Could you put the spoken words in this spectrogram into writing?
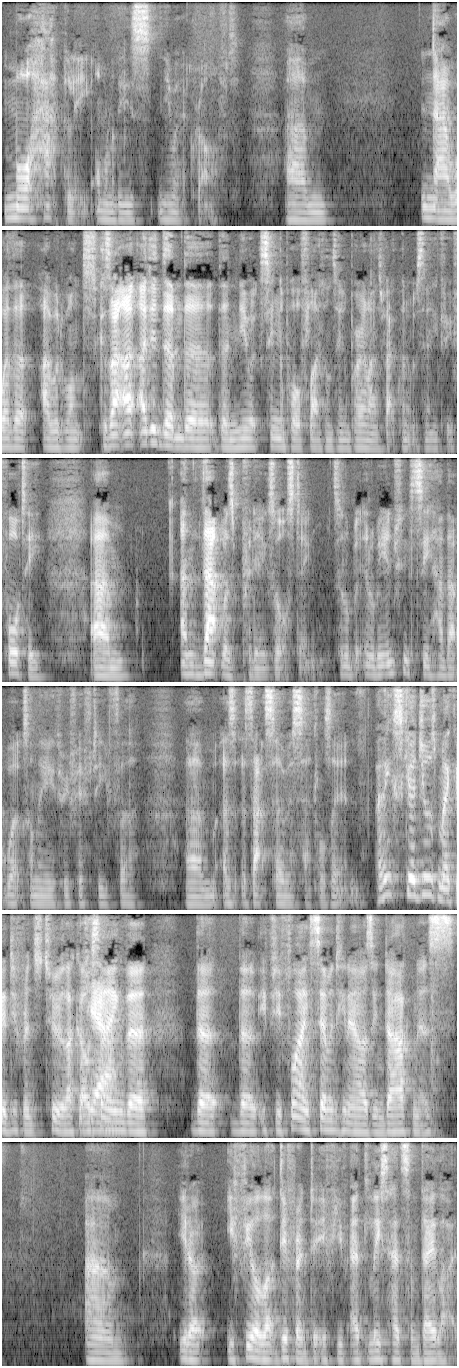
more happily on one of these new aircraft. Now whether I would want because I I- did um, the the Newark Singapore flight on Singapore Airlines back when it was an A340, um, and that was pretty exhausting. So it'll be, it'll be interesting to see how that works on the A350 for um, as as that service settles in. I think schedules make a difference too. Like I was Yeah. saying, the the the if you're flying 17 hours in darkness, um, you know, you feel a lot different to if you've at least had some daylight.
